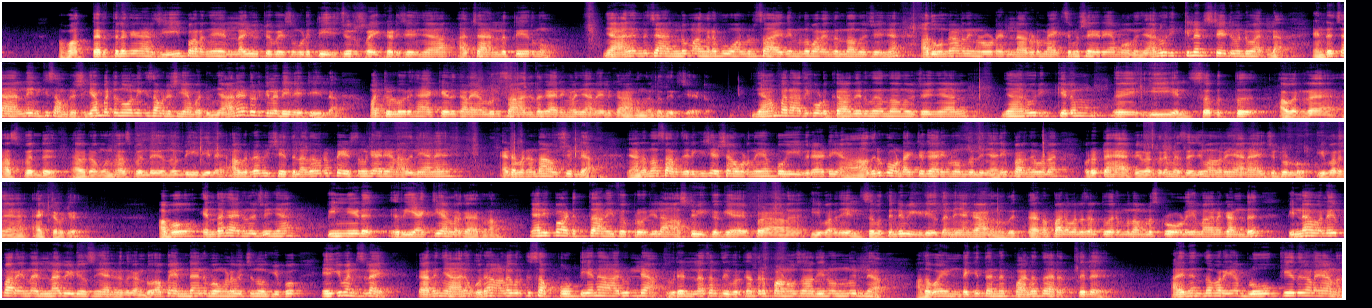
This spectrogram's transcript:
അപ്പോൾ അത്തരത്തിലൊക്കെ കാണിച്ച് ഈ പറഞ്ഞ എല്ലാ യൂട്യൂബേഴ്സും കൂടി തിരിച്ചൊരു സ്ട്രൈക്ക് അടിച്ചു കഴിഞ്ഞാൽ ആ ചാനൽ തീർന്നു. ഞാൻ എന്റെ ചാനലും അങ്ങനെ പോകാനുള്ള ഒരു സാധ്യത ഉണ്ടെന്ന് പറയുന്നത് എന്താണെന്ന് വെച്ച് കഴിഞ്ഞാൽ അതുകൊണ്ടാണ് നിങ്ങളോട് എല്ലാവരോടും മാക്സിമം ഷെയർ ചെയ്യാൻ പോകുന്നത്. ഞാൻ ഒരിക്കലും എന്റെ സ്റ്റേറ്റ്മെന്റ് മാറ്റില്ല. എന്റെ ചാനൽ എനിക്ക് സംരക്ഷിക്കാൻ പറ്റുന്ന പോലെ എനിക്ക് സംരക്ഷിക്കാൻ പറ്റും. ഞാനായിട്ട് ഒരിക്കലും ഡിലേറ്റ് ചെയ്യില്ല. മറ്റുള്ളവർ ഹാക്ക് ചെയ്ത് കളയാനുള്ള ഒരു സാധ്യത കാര്യങ്ങൾ ഞാനതിൽ കാണുന്നുണ്ട് തീർച്ചയായിട്ടും. ഞാൻ പരാതി കൊടുക്കാതിരുന്നത് എന്താണെന്ന് വെച്ച് കഴിഞ്ഞാൽ ഞാനൊരിക്കലും ഈ എലിസബത്ത് അവരുടെ ഹസ്ബൻഡ് അവരുടെ മുൻ ഹസ്ബൻഡ് എന്നുള്ള രീതിയിൽ അവരുടെ വിഷയത്തിൽ അത് അവരുടെ പേഴ്സണൽ കാര്യമാണ്. അതിൽ ഞാൻ ഇടപെടേണ്ട ആവശ്യമില്ല. ഞാനെന്നാ സർജറിക്ക് ശേഷം അവിടെ ഞാൻ പോയി. ഇവരായിട്ട് യാതൊരു കോൺടാക്റ്റ് കാര്യങ്ങളൊന്നുമില്ല. ഞാൻ ഈ പറഞ്ഞ പോലെ ഒരൊറ്റ ഹാപ്പി ബർത്ത്ഡേ മെസ്സേജ് മാത്രമേ ഞാൻ അയച്ചിട്ടുള്ളൂ ഈ പറഞ്ഞ ആക്ടർക്ക് അപ്പോൾ എന്താ കാര്യം എന്ന് വെച്ച് കഴിഞ്ഞാൽ പിന്നീട് റിയാക്ട് ചെയ്യാനുള്ള കാരണം ഞാനിപ്പോൾ അടുത്താണ് ഈ ഫെബ്രുവരി ലാസ്റ്റ് വീക്കൊക്കെ ആയപ്പോഴാണ് ഈ പറഞ്ഞ എലിസബത്തിന്റെ വീഡിയോ തന്നെ ഞാൻ കാണുന്നത്. കാരണം പല പല സ്ഥലത്ത് വരുമ്പോൾ നമ്മൾ സ്ക്രോൾ ചെയ്യുമ്പോൾ അങ്ങനെ കണ്ട് പിന്നെ അവർ പറയുന്ന എല്ലാ വീഡിയോസും ഞാനിരുന്ന് കണ്ടു. അപ്പോൾ എന്റെ അനുഭവങ്ങളെ വെച്ച് നോക്കിയപ്പോൾ എനിക്ക് മനസ്സിലായി. കാരണം ഞാൻ ഒരാളെ ഇവർക്ക് സപ്പോർട്ട് ചെയ്യാൻ ആരുമില്ല. ഇവരെല്ലാ സ്ഥലത്തും ഇവർക്ക് അത്ര പണവും സ്വാധീനം ഒന്നുമില്ല. അഥവാ ഉണ്ടെങ്കിൽ തന്നെ പല തരത്തിൽ അതിനെന്താ പറയുക ബ്ലോക്ക് ചെയ്ത് കളയാണ്.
